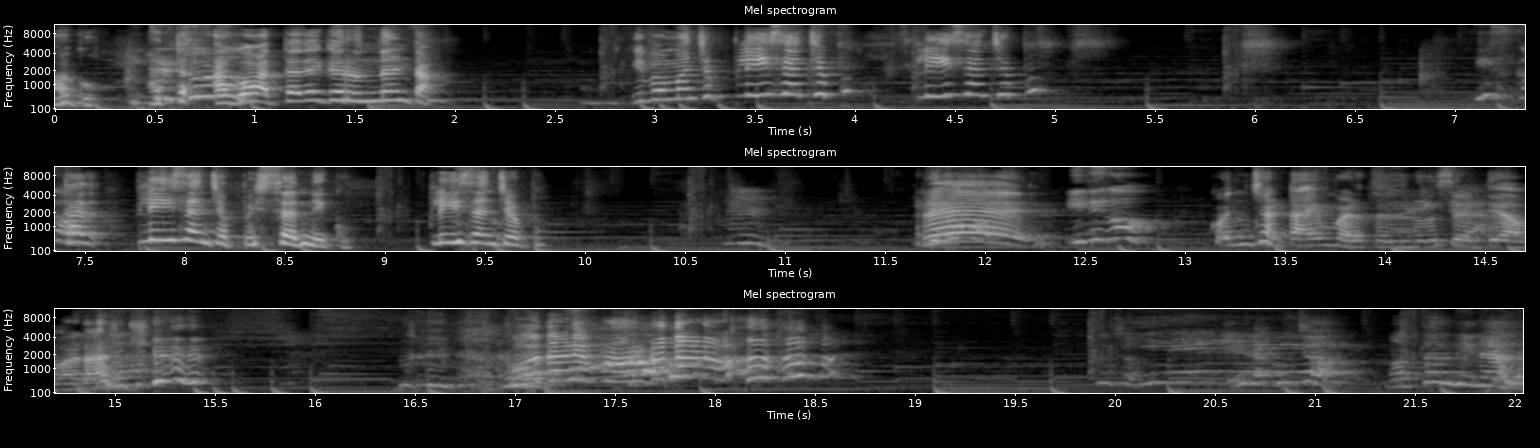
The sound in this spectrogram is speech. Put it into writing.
అగో అత్త అగో అత్త దగ్గర ఉందంట ఇవ్వమని చెప్పు ప్లీజ్ అని చెప్పు ప్లీజ్ అని చెప్పు. కాదు ప్లీజ్ అని చెప్పు ఇస్తుంది నీకు. ప్లీజ్ అని చెప్పు. రే! ఇదిగో. కొంచెం టైం పడుతుంది నువ్వు సెట్ అవ్వడానికి. పోతాడు ఇప్పుడు. కూర్చో మొత్తం తినాలి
